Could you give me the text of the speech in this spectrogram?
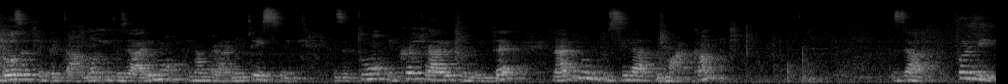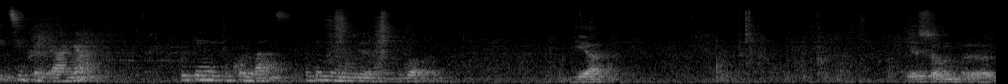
zelo zaklepetamo in pozarimo na branje pesmi. Zato je kar pravi trenutek, Najprej bom prosila Marka za prvi cikl branja, potem tako vas, potem se bomo pogovorili. Ja. Jaz sem uh,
